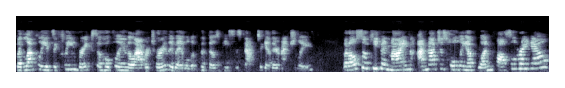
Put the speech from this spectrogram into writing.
But luckily it's a clean break, so hopefully in the laboratory they'll be able to put those pieces back together eventually. But also keep in mind, I'm not just holding up one fossil right now.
